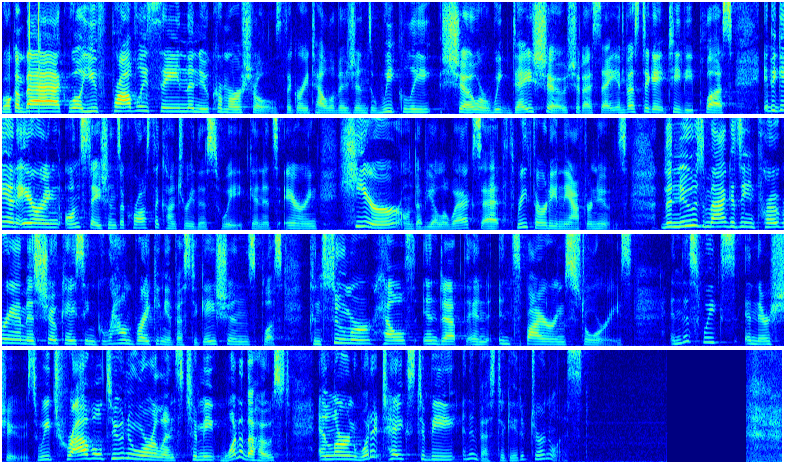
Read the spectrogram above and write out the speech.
Welcome back. Well, you've probably seen the new commercials, the Gray Television's weekly show or weekday show, should I say, Investigate TV Plus. It began airing on stations across the country this week, and it's airing here on WLOX at 3:30 in the afternoons. The news magazine program is showcasing groundbreaking investigations plus consumer health, in-depth and inspiring stories. And this week's In Their Shoes, we travel to New Orleans to meet one of the hosts and learn what it takes to be an investigative journalist.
